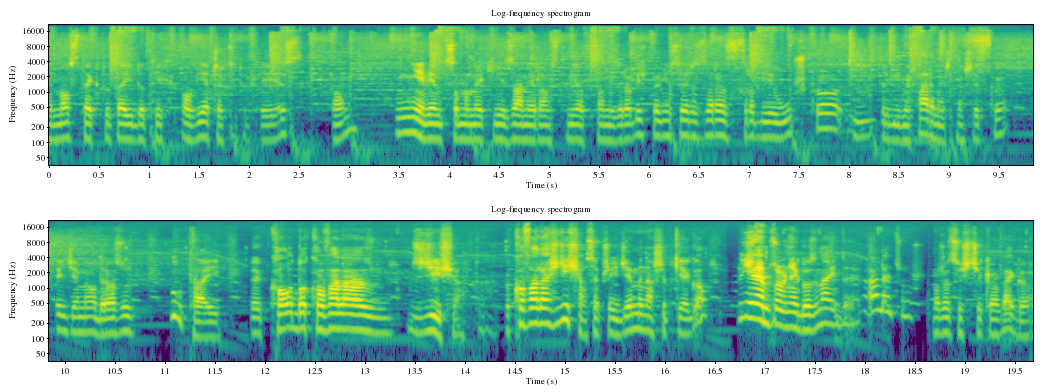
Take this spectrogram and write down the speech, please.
E, Mostek tutaj do tych owieczek, co tutaj jest. Są. Nie wiem, co mam, jaki zamiar mam z tymi owcami zrobić. Pewnie sobie zaraz zrobię łóżko i zrobimy farmę na szybko. Idziemy od razu tutaj. E, Ko do Kowala z dzisia. Tak. Do Kowala z dzisia sobie przejdziemy na szybkiego. Nie wiem, co u niego znajdę, ale cóż. Może coś ciekawego.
